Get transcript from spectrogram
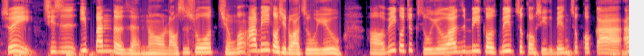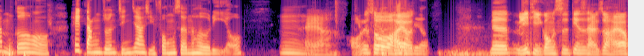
所以其实一般的人哦，老实说，想讲啊，美国是偌自由哦，美国就自由啊，美国美国是民主国家啊，啊，毋过吼，迄当中真正是风声鹤唳哦，嗯，哎呀，哦，那时候还有那媒体公司、电视台的时候还要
